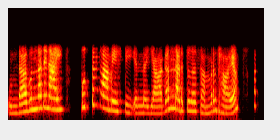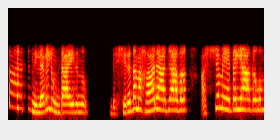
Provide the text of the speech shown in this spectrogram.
ഉണ്ടാകുന്നതിനായി പുത്രകാമേഷ്ടി എന്ന യാഗം നടത്തുന്ന സമ്പ്രദായം അക്കാലത്ത് നിലവിലുണ്ടായിരുന്നു. ദശരഥ മഹാരാജാവ് അശ്വമേധയാഗവും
